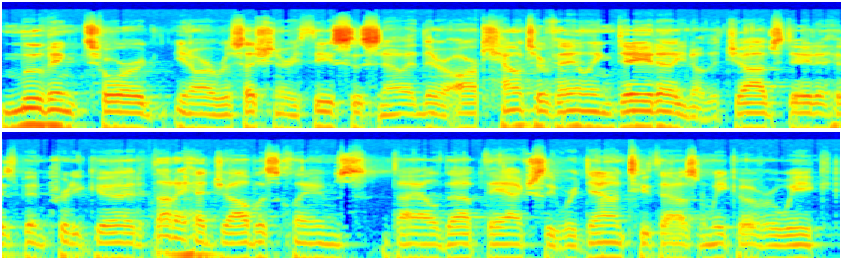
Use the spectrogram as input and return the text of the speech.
moving toward you know our recessionary thesis. You there are countervailing data. You know the jobs data has been pretty good. I thought i had jobless claims dialed up. They actually were down 2000 week over week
